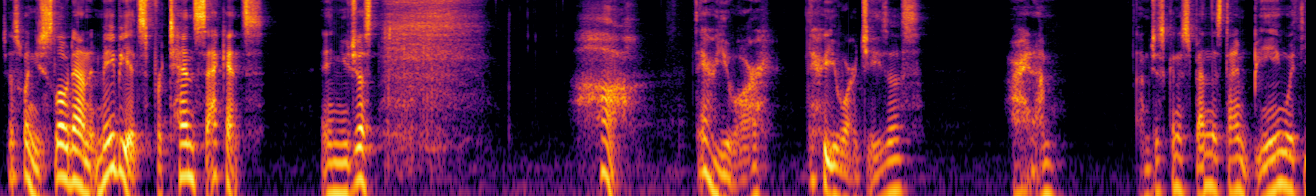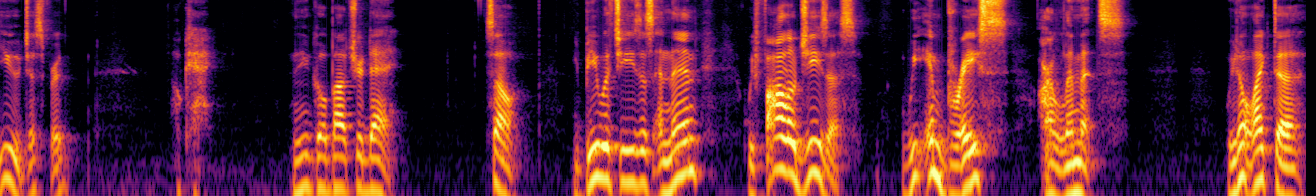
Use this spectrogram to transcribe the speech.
Just when you slow down, maybe it's for 10 seconds, and you just, huh, there you are. There you are, Jesus. All right, I'm I'm just going to spend this time being with you just for okay. Then you go about your day. So you be with Jesus, and then we follow Jesus. We embrace our limits. We don't like to,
